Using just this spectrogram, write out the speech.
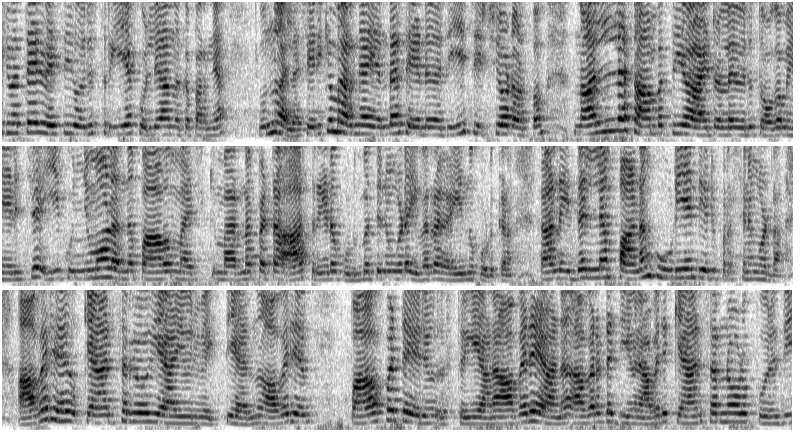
ഇരുപത്തേഴ് വയസ്സിൽ ഒരു സ്ത്രീയെ കൊല്ലുക എന്നൊക്കെ പറഞ്ഞാൽ ഒന്നുമല്ല ശരിക്കും പറഞ്ഞാൽ എന്താ ചെയ്യേണ്ടതെന്ന് വെച്ചാൽ ഈ ശിക്ഷയോടൊപ്പം നല്ല സാമ്പത്തികമായിട്ടുള്ള ഒരു തുക മേടിച്ച് ഈ കുഞ്ഞുമോൾ എന്ന പാവം മരിച്ച് മരണപ്പെട്ട ആ സ്ത്രീയുടെ കുടുംബത്തിനും കൂടെ ഇവരുടെ കയ്യിൽ നിന്ന് കൊടുക്കണം. കാരണം ഇതെല്ലാം പണം കൂടിയതിന്റെ ഒരു പ്രശ്നം കൊണ്ടാണ് അവർ ക്യാൻസർ രോഗിയായ ഒരു വ്യക്തിയായിരുന്നു. അവർ പാവപ്പെട്ട ഒരു സ്ത്രീയാണ്. അവരെയാണ് അവരുടെ ജീവൻ. അവർ ക്യാൻസറിനോട് പൊരുതി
